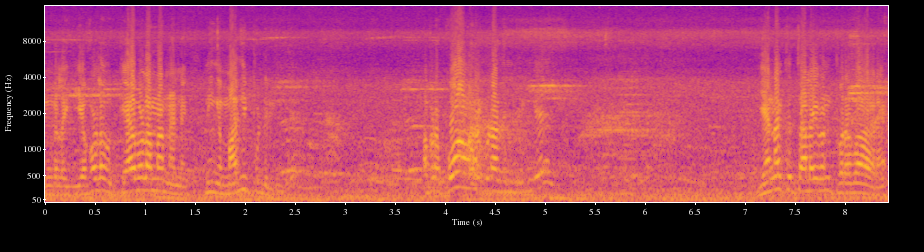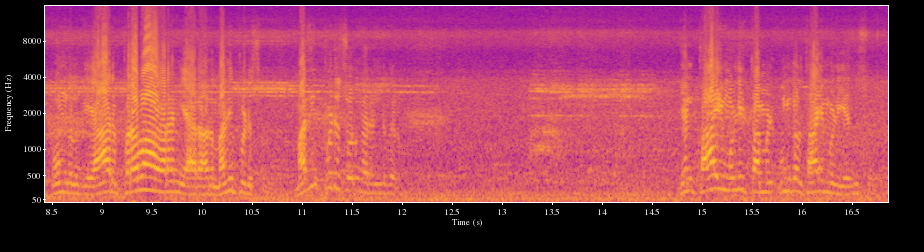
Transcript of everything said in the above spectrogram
எங்களை எவ்வளவு கேவலமாக நினை நீங்கள் மதிப்பிடுறீங்க. அப்புறம் கோவம் வரக்கூடாதுன்றீங்க எனக்கு தலைவன் பிரபாகரன். உங்களுக்கு யார்? பிரபாகரன் யாராவது மதிப்பீடு சொல்லுங்க. மதிப்பீடு சொல்லுங்க ரெண்டு பேரும். என் தாய்மொழி தமிழ். உங்கள் தாய்மொழி எது சொல்லு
